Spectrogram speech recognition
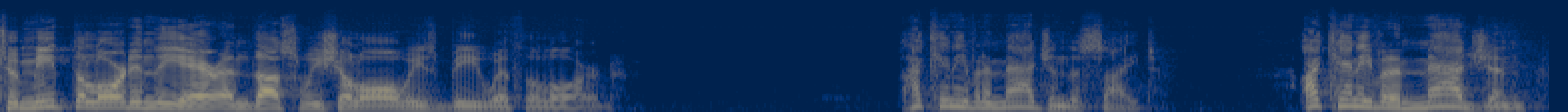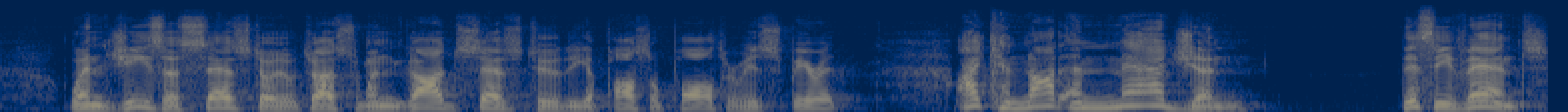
to meet the Lord in the air, and thus we shall always be with the Lord. I can't even imagine the sight. I can't even imagine when Jesus says to, us, when God says to the Apostle Paul through his Spirit, I cannot imagine this event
